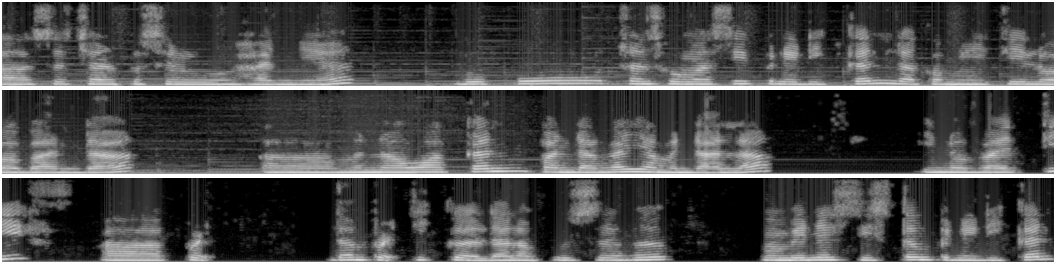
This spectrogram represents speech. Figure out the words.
uh, secara keseluruhannya buku Transformasi Pendidikan dan Komuniti Luar Bandar uh, menawarkan pandangan yang mendalam, inovatif uh, per- dan praktikal dalam usaha membina sistem pendidikan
